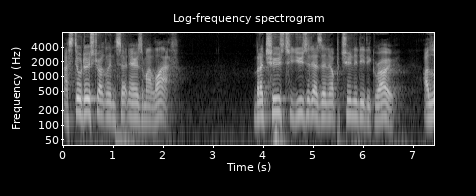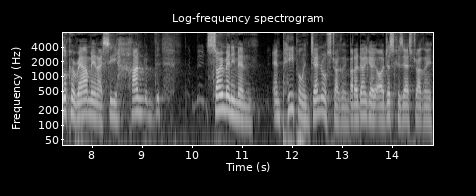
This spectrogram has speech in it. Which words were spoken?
I still do struggle in certain areas of my life. But I choose to use it as an opportunity to grow. I look around me and I see hundred, so many men and people in general struggling, but I don't go, oh, just because they're struggling,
